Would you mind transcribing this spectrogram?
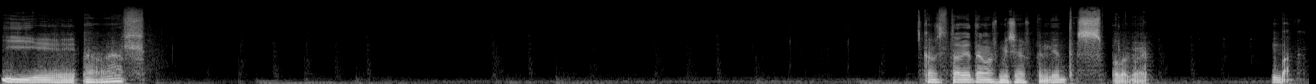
Y a ver. Con esto todavía tenemos misiones pendientes, por lo que veo. Vale.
